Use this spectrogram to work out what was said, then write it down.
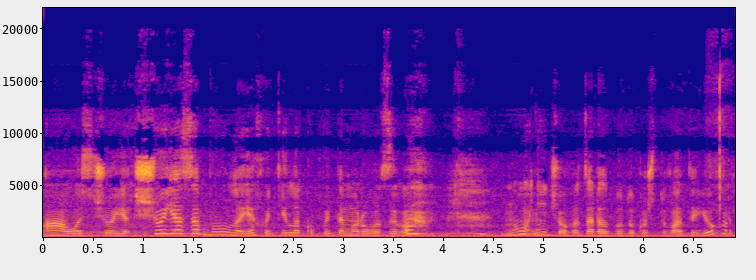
А ось що я що я забула? Я хотіла купити морозиво. Ну, нічого, зараз буду коштувати йогурт.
